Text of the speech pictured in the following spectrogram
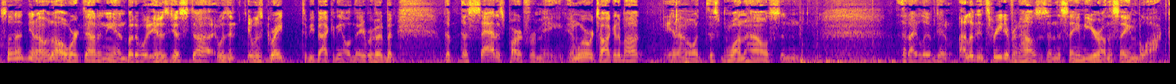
So you know, it all worked out in the end. But it, wa- it was just uh, it was an, it was great to be back in the old neighborhood. But the the saddest part for me, and we were talking about, you know, this one house and that I lived in. I lived in three different houses in the same year on the same block,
